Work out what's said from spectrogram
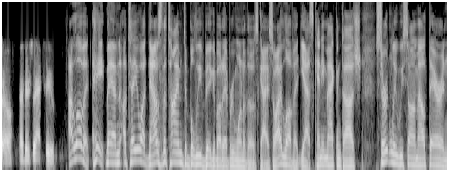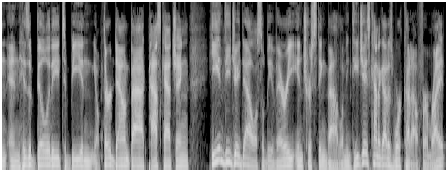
so uh, there's that too. I love it. Hey, man, I'll tell you what, now's the time to believe big about every one of those guys. So I love it. Yes, Kenny McIntosh, certainly we saw him out there and, and his ability to be in, you know, third down back, pass catching. He and DeeJay Dallas will be a very interesting battle. I mean, DJ's kind of got his work cut out for him, right?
